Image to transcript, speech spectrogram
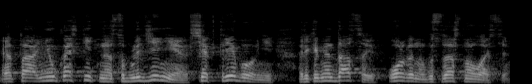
Это неукоснительное соблюдение всех требований, рекомендаций органов государственной власти.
